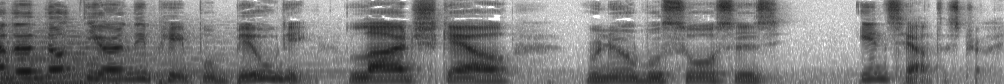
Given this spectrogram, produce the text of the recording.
Now, they're not the only people building large scale renewable sources in South Australia.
